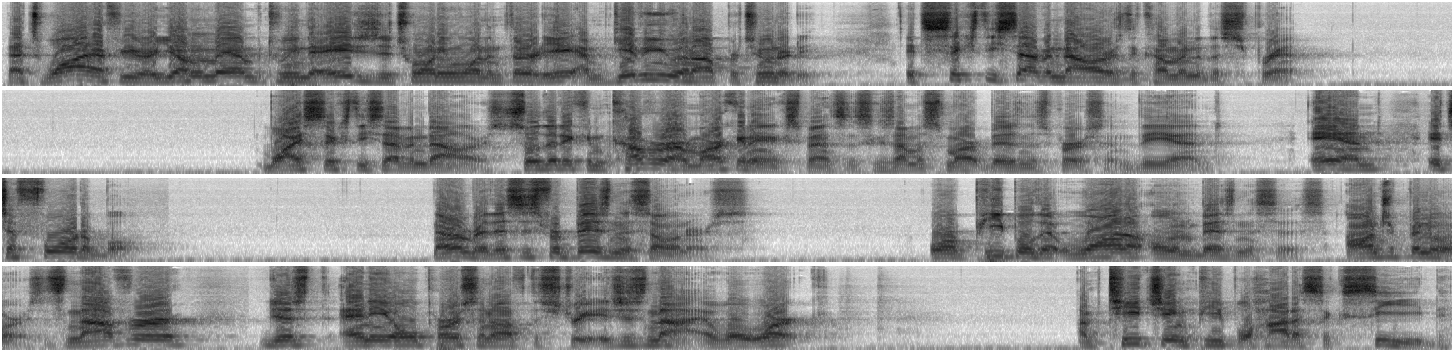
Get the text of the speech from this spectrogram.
That's why, if you're a young man between the ages of 21 and 38, I'm giving you an opportunity. It's $67 to come into the sprint. Why $67? So that it can cover our marketing expenses because I'm a smart business person. The end. And it's affordable. Now remember, this is for business owners or people that want to own businesses, entrepreneurs. It's not for just any old person off the street. It's just not. It won't work. I'm teaching people how to succeed.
